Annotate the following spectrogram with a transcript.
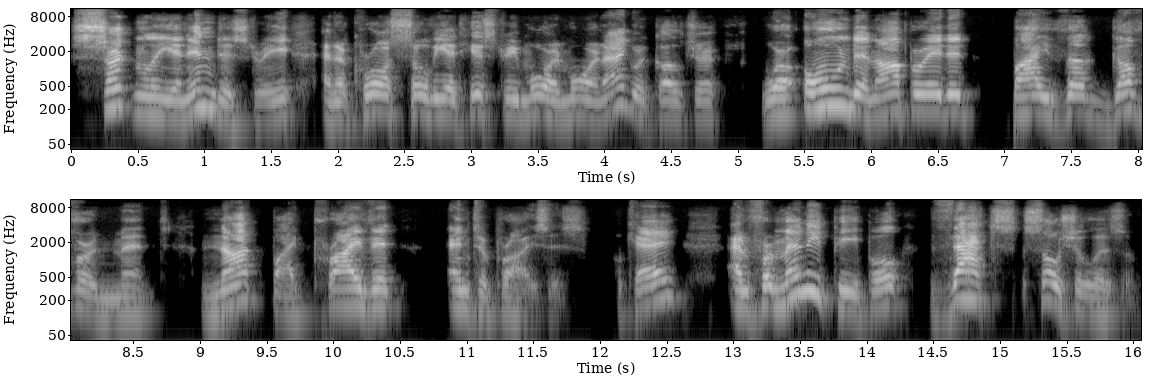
certainly in industry and across Soviet history, more and more in agriculture, were owned and operated by the government, not by private enterprises. Okay? And for many people, that's socialism.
